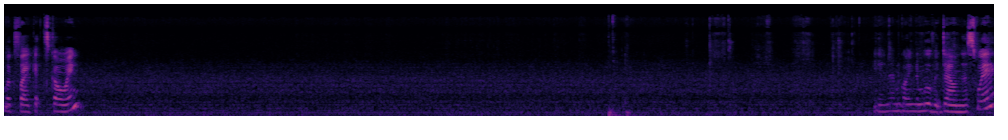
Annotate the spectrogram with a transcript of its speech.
Looks like it's going. And I'm going to move it down this way.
